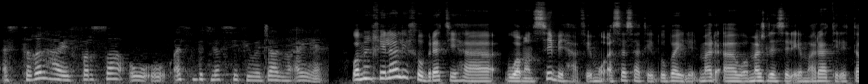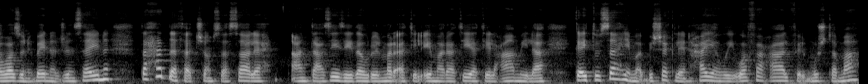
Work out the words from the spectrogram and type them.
أستغل هاي الفرصة وأثبت نفسي في مجال معين. ومن خلال خبرتها ومنصبها في مؤسسة دبي للمرأة ومجلس الإمارات للتوازن بين الجنسين تحدثت شمس صالح عن تعزيز دور المرأة الإماراتية العاملة كي تساهم بشكل حيوي وفعال في المجتمع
